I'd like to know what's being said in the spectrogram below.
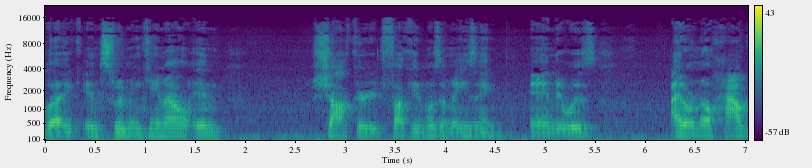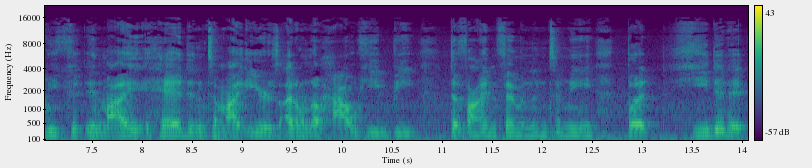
Like, and swimming came out, and shocker, it fucking was amazing. And it was, I don't know how he could, in my head and to my ears, I don't know how he beat Divine Feminine to me, but he did it.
